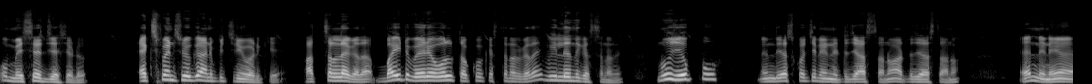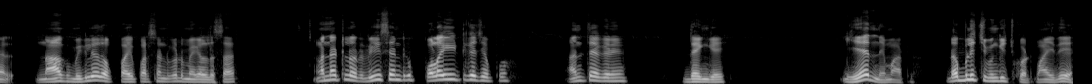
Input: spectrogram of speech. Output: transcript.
ఓ మెసేజ్ చేశాడు. ఎక్స్పెన్సివ్గా అనిపించినాయి వాడికి. పచ్చళ్ళే కదా. బయట వేరే వాళ్ళు తక్కువకి ఇస్తున్నారు కదా వీళ్ళు ఎందుకు ఇస్తున్నారు? నువ్వు చెప్పు. నేను తీసుకొచ్చి నేను ఇట్ట చేస్తాను అట్ట చేస్తాను. నేనే నాకు మిగిలేదు ఒక ఫైవ్ పర్సెంట్ కూడా మిగలదు సార్. అన్నట్లు రీసెంట్గా పొలైట్గా చెప్పు. అంతేగాని దెంగే ఏంది మాటలు? డబ్బులు ఇచ్చి మింగించుకోవటమా ఇది?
